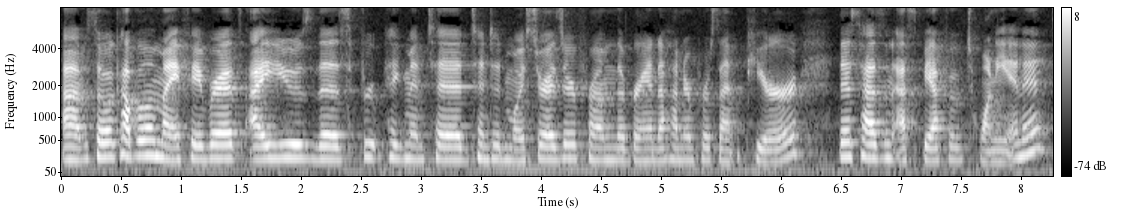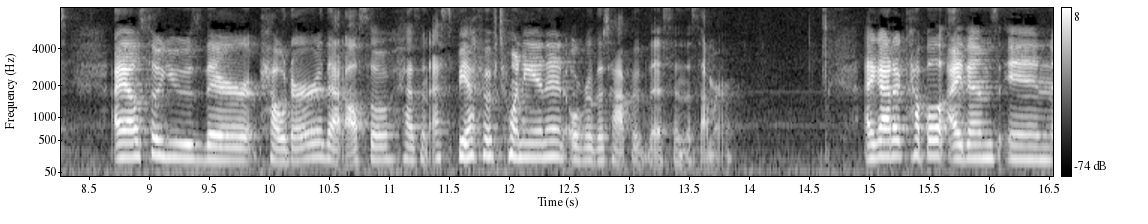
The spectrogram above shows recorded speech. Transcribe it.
Um, so a couple of my favorites, I use this fruit pigmented tinted moisturizer from the brand 100% Pure. This has an SPF of 20 in it. I also use their powder that also has an SPF of 20 in it over the top of this in the summer. I got a couple items in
